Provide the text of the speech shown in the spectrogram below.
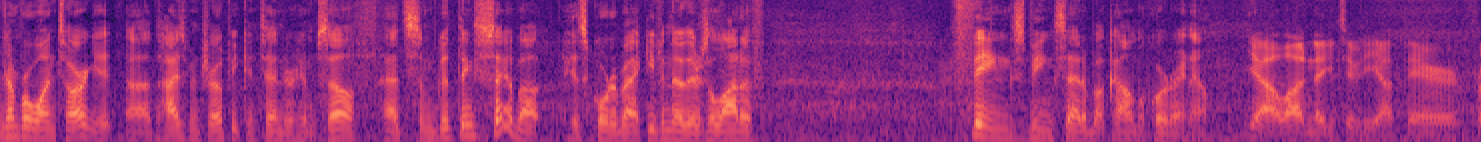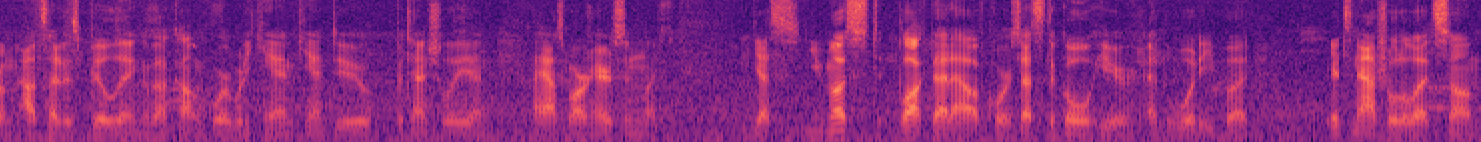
number one target, uh, the Heisman Trophy contender himself, had some good things to say about his quarterback, even though there's a lot of things being said about Kyle McCord right now. Yeah, a lot of negativity out there from outside this building about Colin McCord, what he can, can't do potentially. And I asked Marvin Harrison, like, yes, you must block that out. Of course, that's the goal here at the Woody, but it's natural to let some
